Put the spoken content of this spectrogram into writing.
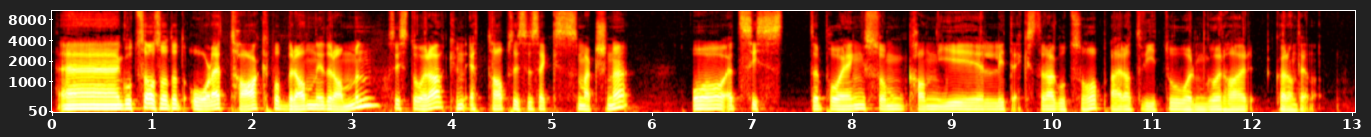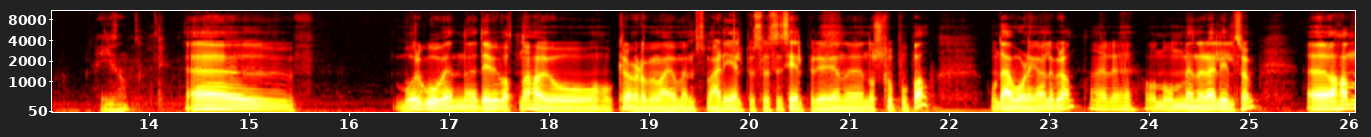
Uh, Godset har også hatt et ålreit tak på Brann i Drammen siste åra. Kun ett tap de siste seks matchene. Og et siste poeng som kan gi litt ekstra godsehåp, er at Vito Wormgård har karantene. Ikke sant? Uh, vår gode venn Davy Vatne har jo krangla med meg om hvem som er de hjelpeløses hjelpere i en, norsk toppfotball. Om det er Vålerenga eller Brann, og noen mener det er Lillestrøm. Uh, han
